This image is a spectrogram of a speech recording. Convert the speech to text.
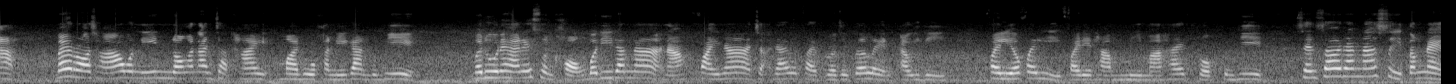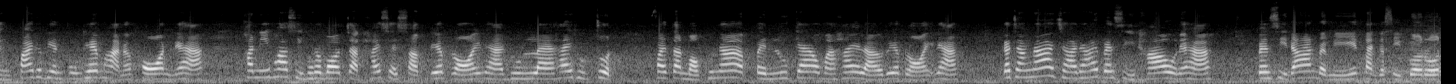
อะไม่รอช้าวันนี้น้องอันอันจัดให้มาดูคันนี้กันคุณพี่ มาดูนะคะในส่วนของบอดี้ด้านหน้านะ ไฟหน้าจะได้เป็นไฟโปรเจคเตอร์เลน LED ไฟเลี้ยวไฟหลีไฟเดย์ไทม์มีมาให้ครบคุณพี่ เซ็นเซอร์ด้านหน้า 4 ตำแหน่ง ป้ายทะเบียนกรุงเทพมหานครนะคะคันนี้ภาษีพรบจัดให้เสร็จสับเรียบร้อยนะคะดูแลให้ทุกจุด ไฟตัดหมอกคู่หน้าเป็นลูกแก้วมาให้แล้วเรียบร้อยนะคะกระจังหน้าจะได้เป็นสีเทานะคะเป็นสีด้านแบบนี้ตัดกับสีตัวรถ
